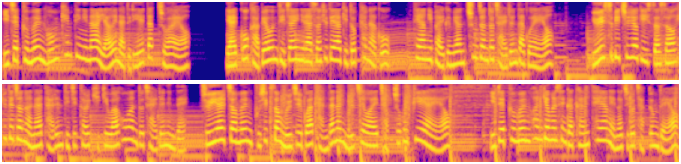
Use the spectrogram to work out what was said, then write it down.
이 제품은 홈 캠핑이나 야외 나들이에 딱 좋아요. 얇고 가벼운 디자인이라서 휴대하기도 편하고 태양이 밝으면 충전도 잘 된다고 해요. USB 출력이 있어서 휴대전화나 다른 디지털 기기와 호환도 잘 되는데 주의할 점은 부식성 물질과 단단한 물체와의 접촉을 피해야 해요. 이 제품은 환경을 생각한 태양 에너지로 작동돼요.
